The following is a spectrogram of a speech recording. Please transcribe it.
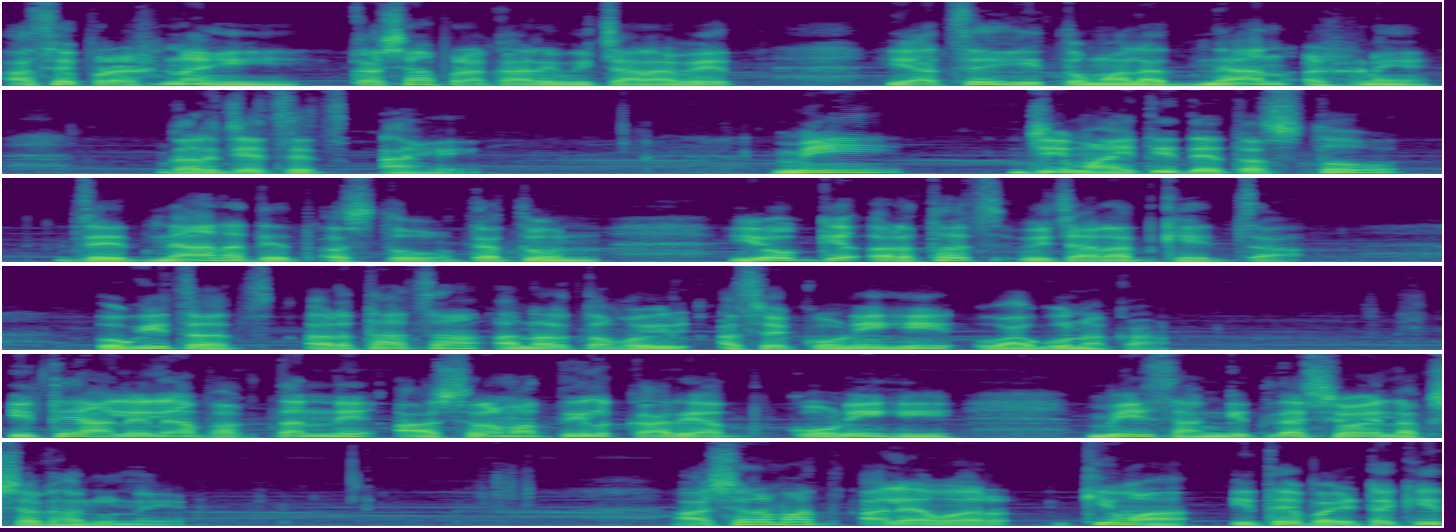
असे प्रश्नही कशा प्रकारे विचारावेत याचेही तुम्हाला ज्ञान असणे गरजेचेच आहे. मी जी माहिती देत असतो जे ज्ञान देत असतो त्यातून योग्य अर्थच विचारात घेत जा. उगीच अर्थाचा अनर्थ होईल असे कोणीही वागू नका. इथे आलेल्या भक्तांनी आश्रमातील कार्यात कोणीही मी सांगितल्याशिवाय लक्ष घालू नये. आश्रमात आल्यावर किंवा इथे बैठकीत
